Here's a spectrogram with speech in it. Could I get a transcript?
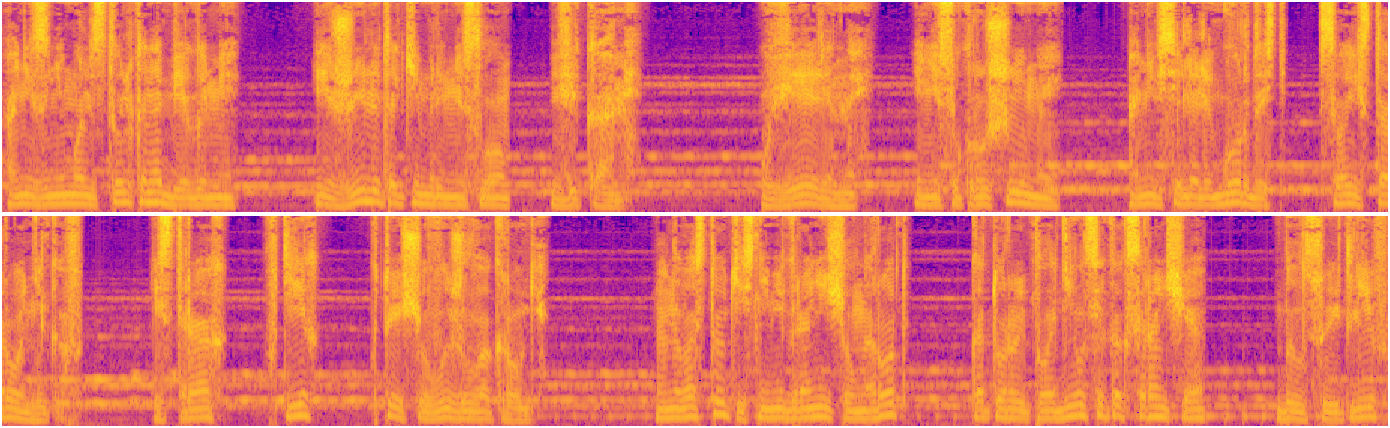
они занимались только набегами и жили таким ремеслом веками. Уверенные и несокрушимые, они вселяли гордость в своих сторонников и страх в тех, кто еще выжил в округе. Но на востоке с ними граничил народ, который плодился как саранча, был суетлив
